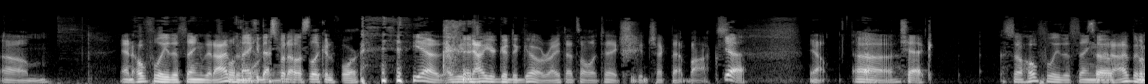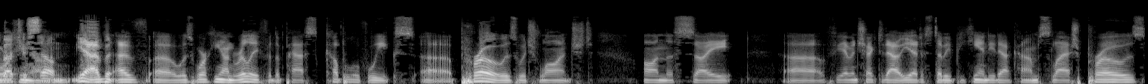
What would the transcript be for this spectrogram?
Um, and hopefully the thing that I've Well, been thank you. That's what I was looking for. yeah, I mean now you're good to go, right? That's all it takes. You can check that box. yeah. Yeah. Uh, Check. so hopefully the thing So, that I've been about working yourself? on, yeah, I've been, I've uh, was working on really for the past couple of weeks. Uh, Pros, which launched on the site. Uh, if you haven't checked it out yet, it's wpcandy.com slash pros.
